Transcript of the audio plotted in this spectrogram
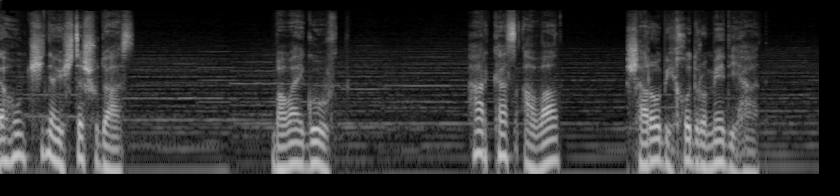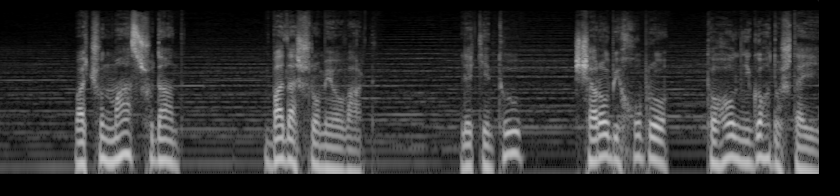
даҳум чӣ навишта шудааст? Ба вай гуфт ҳар кас аввал шароби худро медиҳад ва чун маст шуданд бадашро меовард. Лекин ту шароби хубро то ҳол нигоҳ доштаӣ.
